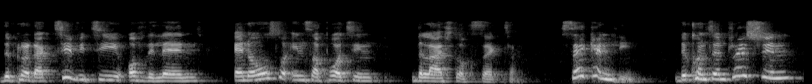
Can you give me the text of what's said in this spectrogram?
the productivity of the land and also in supporting the livestock sector. Secondly, the concentration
